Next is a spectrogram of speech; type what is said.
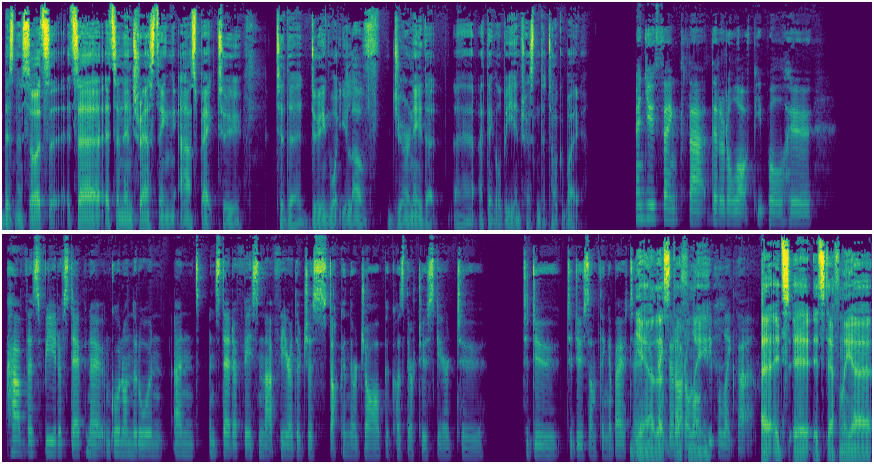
business. So it's it's a it's an interesting aspect to to the doing what you love journey that uh, I think will be interesting to talk about. And you think that there are a lot of people who have this fear of stepping out and going on their own and instead of facing that fear they're just stuck in their job because they're too scared to to do to do something about it. Yeah, that's there definitely are a lot of people like that. Uh, it's uh, it's definitely uh,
